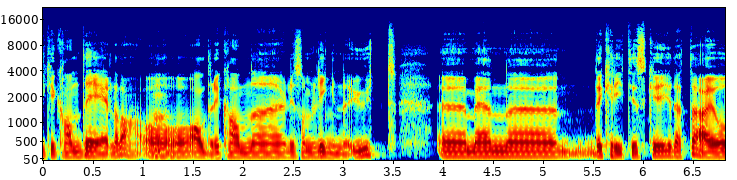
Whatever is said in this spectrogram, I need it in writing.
ikke kan dele, da, og, mm. og aldri kan eh, liksom ligne ut. Eh, men det kritiske i dette er jo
